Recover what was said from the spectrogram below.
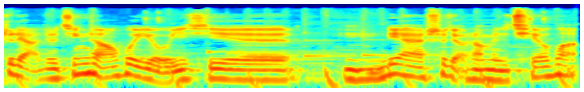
这俩就经常会有一些嗯恋爱视角上面的切换，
